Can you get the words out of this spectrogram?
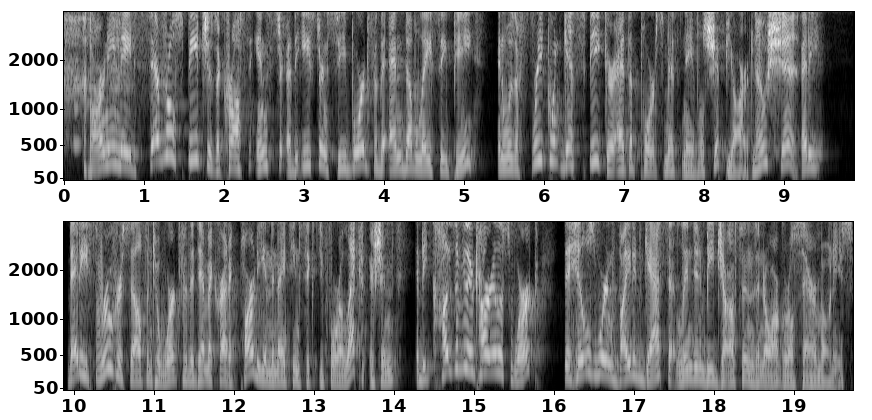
Barney made several speeches across the, inst- the eastern seaboard for the NAACP and was a frequent guest speaker at the Portsmouth Naval Shipyard. No shit. Betty Betty threw herself into work for the Democratic Party in the 1964 election, and because of their tireless work, the Hills were invited guests at Lyndon B. Johnson's inaugural ceremonies.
